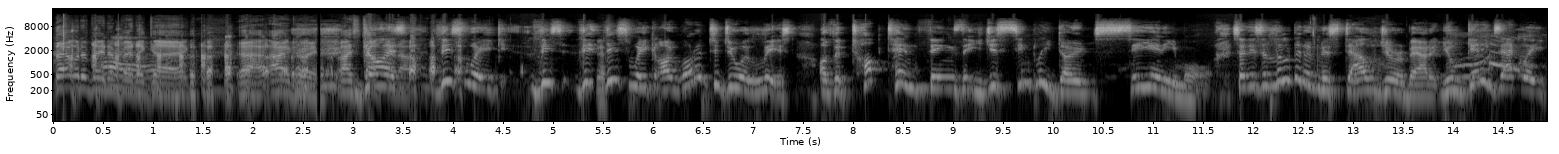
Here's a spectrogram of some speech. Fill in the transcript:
That would have been a better gag. Yeah, I agree. I Guys, this week, this, this this week, I wanted to do a list of the top ten things that you just simply don't see anymore. So there's a little bit of nostalgia about it. You'll get exactly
